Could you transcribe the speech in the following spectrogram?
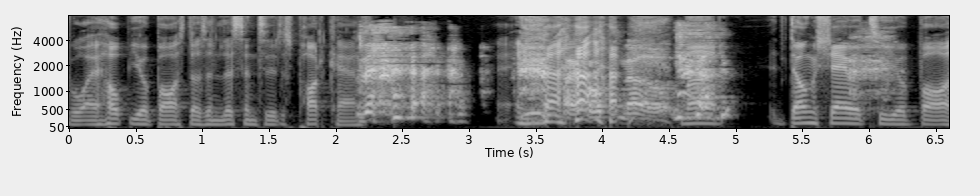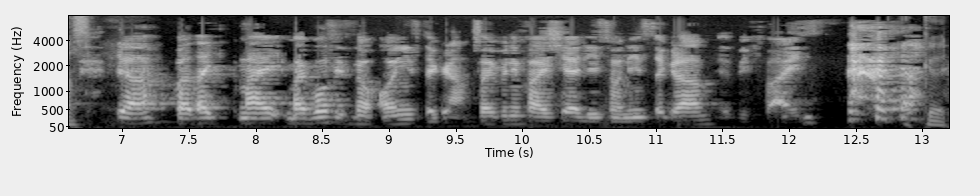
Well, I hope your boss doesn't listen to this podcast. I hope not. Man, don't share it to your boss. yeah, but like my my boss is not on Instagram, so even if I share this on Instagram, it'll be fine. Good,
